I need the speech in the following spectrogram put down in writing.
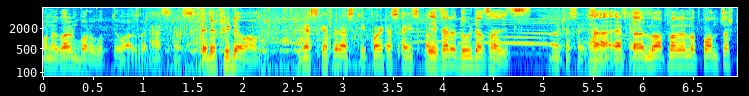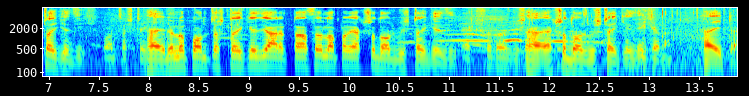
মনে করেন বড় করতে পারবেন। আচ্ছা আচ্ছা। এটা ফিডেও হবে। গ্যাস কাপের আজকে কয়টা সাইজ এখানে দুইটা সাইজ দুইটা সাইজ হ্যাঁ একটা হলো আপনার হলো পঞ্চাশটাই কেজি। পঞ্চাশটাই হ্যাঁ এটা হলো পঞ্চাশটাই কেজি আর একটা আছে হলো আপনার একশো দশ বিশটাই কেজি। একশো দশ বিশ হ্যাঁ একশো দশ বিশটাই কেজি। হ্যাঁ না? হ্যাঁ এইটা।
